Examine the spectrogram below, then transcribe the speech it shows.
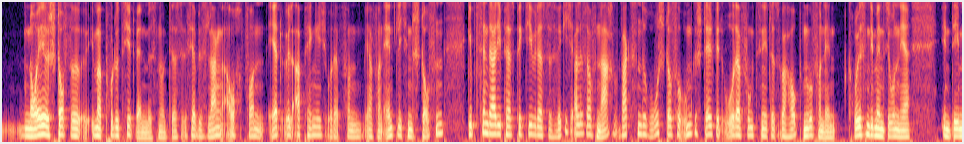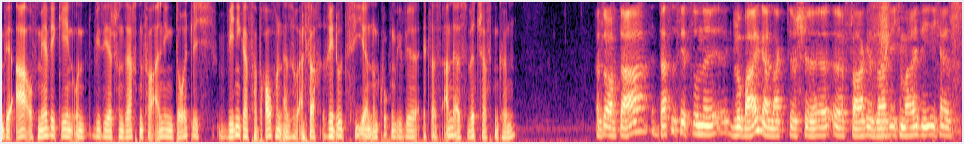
neue Stoffe immer produziert werden müssen. Und das ist ja bislang auch von Erdöl abhängig oder von, ja, von endlichen Stoffen. Gibt es denn da die Perspektive, dass das wirklich alles auf nachwachsende Rohstoffe umgestellt wird oder funktioniert das überhaupt nur von den Größendimensionen her, indem wir A auf Mehrweg gehen und, wie Sie ja schon sagten, vor allen Dingen deutlich weniger verbrauchen, also einfach reduzieren und gucken, wie wir etwas anders wirtschaften können? Also auch da, das ist jetzt so eine globalgalaktische äh, Frage, sage ich mal, die ich als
